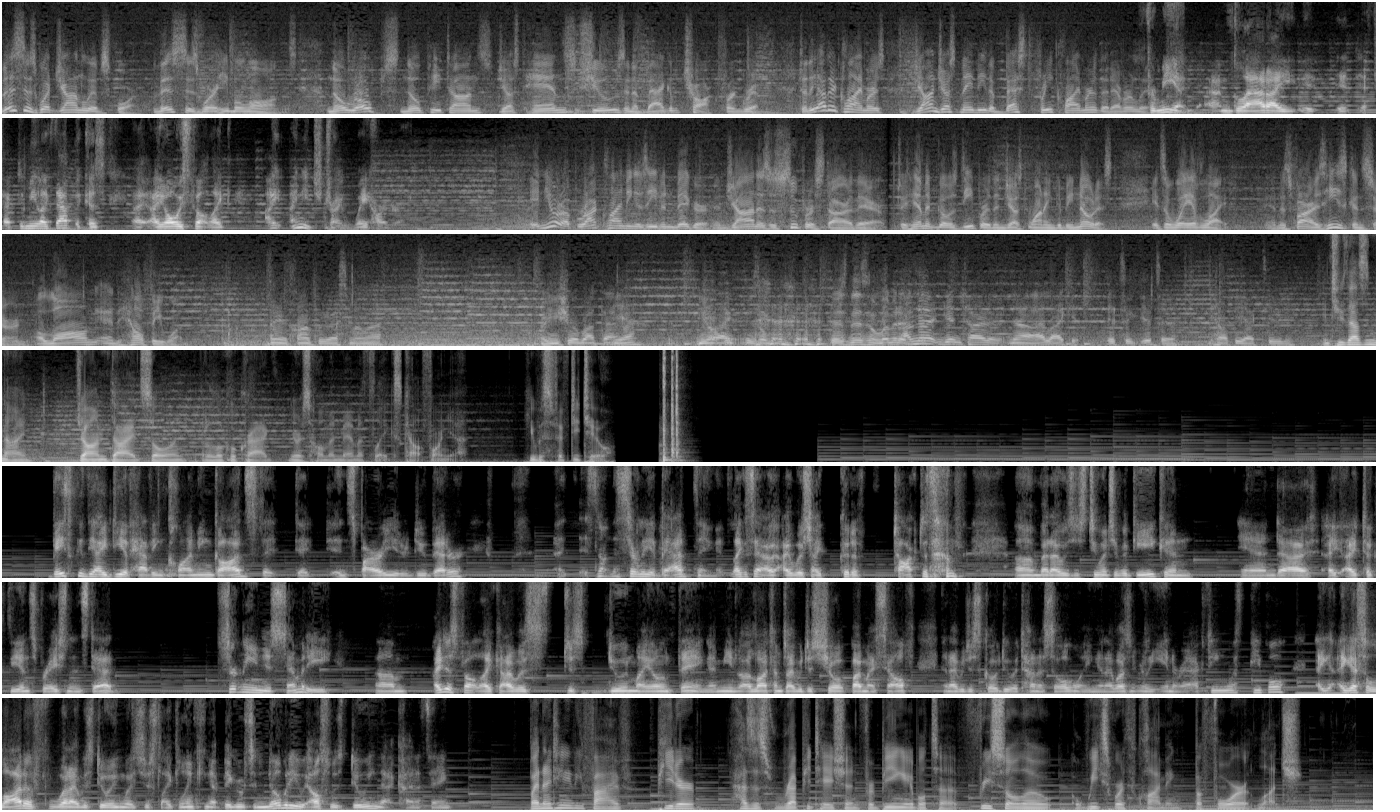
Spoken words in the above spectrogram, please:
This is what John lives for. This is where he belongs. No ropes, no pitons, just hands, shoes, and a bag of chalk for grip. To the other climbers, John just may be the best free climber that ever lived. For me, I, I'm glad I it, it affected me like that because I, I always felt like I, I need to try way harder. In Europe, rock climbing is even bigger, and John is a superstar there. To him, it goes deeper than just wanting to be noticed. It's a way of life, and as far as he's concerned, a long and healthy one. I'm gonna climb for the rest of my life. Are you sure about that? Yeah. You don't Right. think there's a there's there's a limit? I'm not getting tired of it. No, I like it. It's a it's a healthy activity. In 2009, John died soloing at a local crag near his home in Mammoth Lakes, California. He was 52. Basically, the idea of having climbing gods that, that inspire you to do better, uh, it's not necessarily a bad thing. Like I said, I, I wish I could have talked to them, um, but I was just too much of a geek, and and uh, I, I took the inspiration instead. Certainly in Yosemite, um, I just felt like I was just doing my own thing. I mean, a lot of times I would just show up by myself and I would just go do a ton of soloing and I wasn't really interacting with people. I, I guess a lot of what I was doing was just like linking up big groups and nobody else was doing that kind of thing. By 1985, Peter has this reputation for being able to free solo a week's worth of climbing before lunch.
